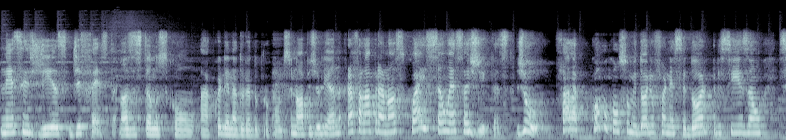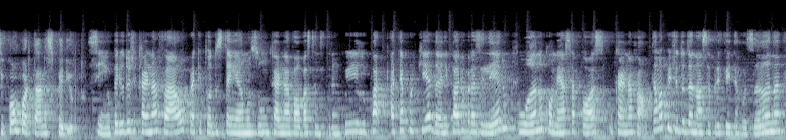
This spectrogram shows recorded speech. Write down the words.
nesses dias de festa. Nós estamos com a coordenadora do Procon de Sinop, Juliana, para falar para nós quais são essas dicas. Ju, fala como o consumidor e o fornecedor precisam se comportar nesse período. Sim, o período de carnaval, para que todos tenhamos um carnaval bastante tranquilo, até porque, Dani, para o brasileiro, o ano começa após o carnaval. Então, a pedido da nossa prefeita Rosana,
